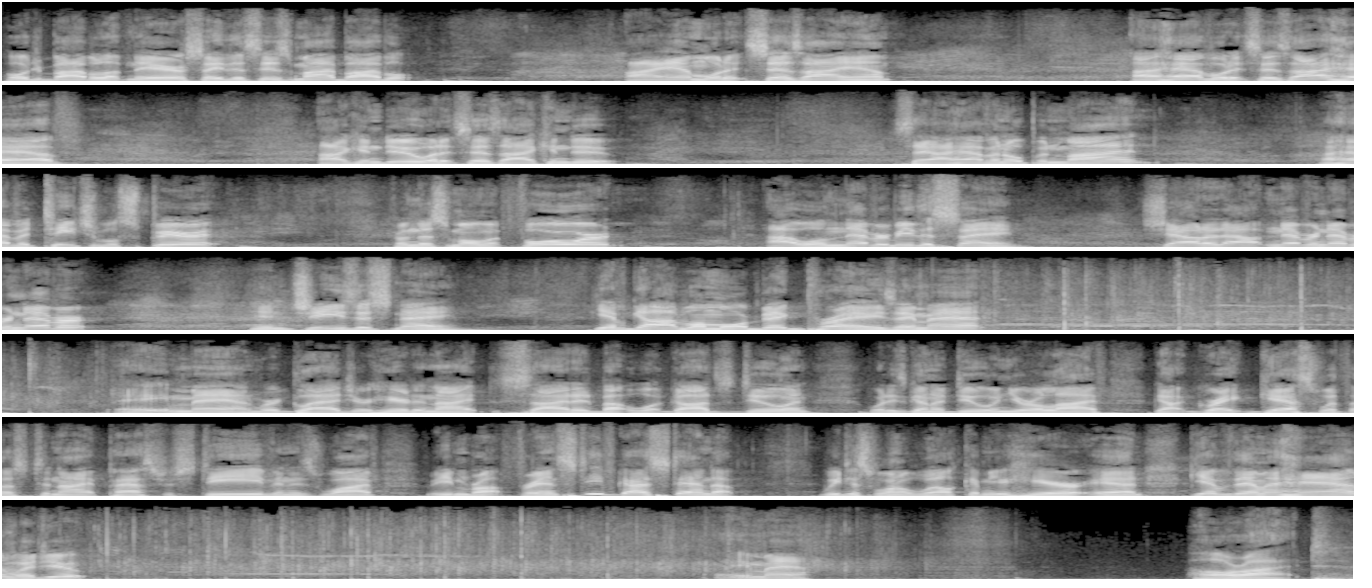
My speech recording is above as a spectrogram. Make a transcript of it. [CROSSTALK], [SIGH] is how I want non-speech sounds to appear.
Hold your Bible up in the air. Say, This is my Bible. I am what it says I am. I have what it says I have. I can do what it says I can do. Say, I have an open mind. I have a teachable spirit. From this moment forward, I will never be the same. Shout it out, never, never, never. In Jesus' name. Give God one more big praise. Amen. Amen. We're glad you're here tonight, excited about what God's doing, what He's going to do in your life. Got great guests with us tonight, Pastor Steve and his wife. We even brought friends. Steve, guys, stand up. We just want to welcome you here and give them a hand, would you? Amen. All right.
